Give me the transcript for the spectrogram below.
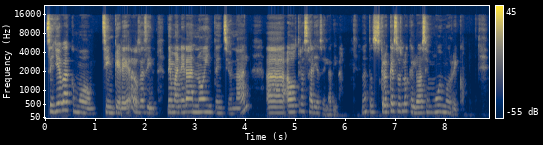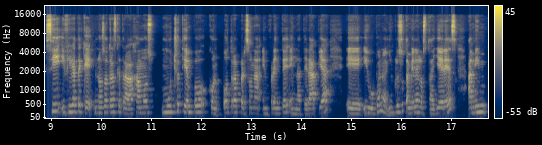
se lleva como sin querer, o sea, sin, de manera no intencional a, otras áreas de la vida. Entonces, creo que eso es lo que lo hace muy, muy rico. Sí, y fíjate que nosotras que trabajamos mucho tiempo con otra persona enfrente en la terapia eh, y bueno, incluso también en los talleres, a mí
